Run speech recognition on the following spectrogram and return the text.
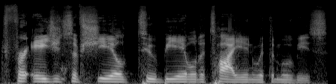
for Agents of Shield to be able to tie in with the movies.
